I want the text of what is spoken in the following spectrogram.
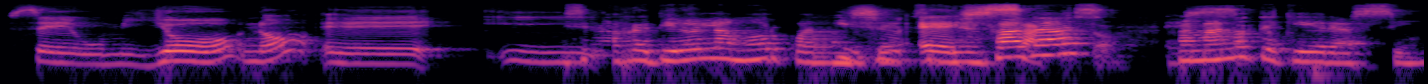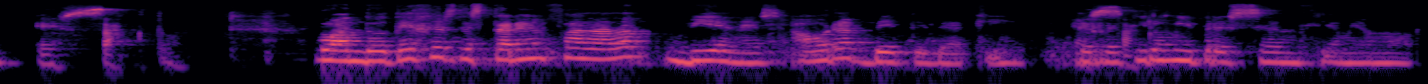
se humilló, ¿no? Eh, y se nos retiró el amor cuando y te, enfadas Mamá no te quiere así. Exacto. Cuando dejes de estar enfadada, vienes. Ahora vete de aquí. Te retiro mi presencia, mi amor.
